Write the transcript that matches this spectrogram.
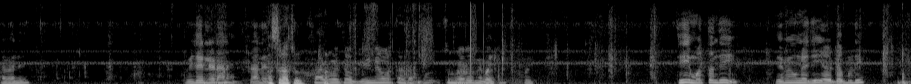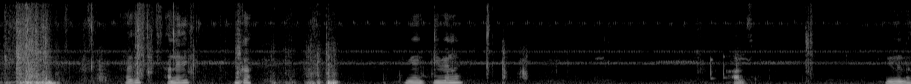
అవన్నీ ఇ. విజయ్ లేడానే రాలేదు వస్తున్నా వస్తున్నా సార్ కొంచెం గ్రీనే వస్తా సార్ సుగర్ ఉంది పోయి, నాకు. పోయి. తీ మొత్తం తీ ఏమేమి ఉన్నది అవి డబ్బులు తీ అది అన్నది ఇంకా ఇవి ఇవి ఉన్నాయి ఇవి ఇలా.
